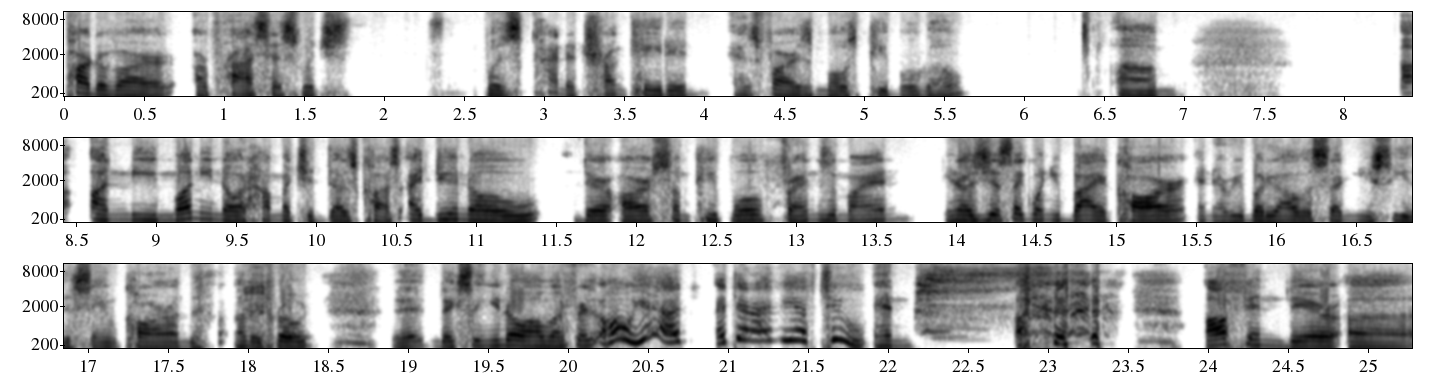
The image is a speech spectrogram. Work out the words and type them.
part of our our process which was kind of truncated as far as most people go. Um uh, on the money note how much it does cost i do know there are some people friends of mine you know it's just like when you buy a car and everybody all of a sudden you see the same car on the on the road. The next thing you know all my friends oh yeah i, I did ivf too. And often they're uh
